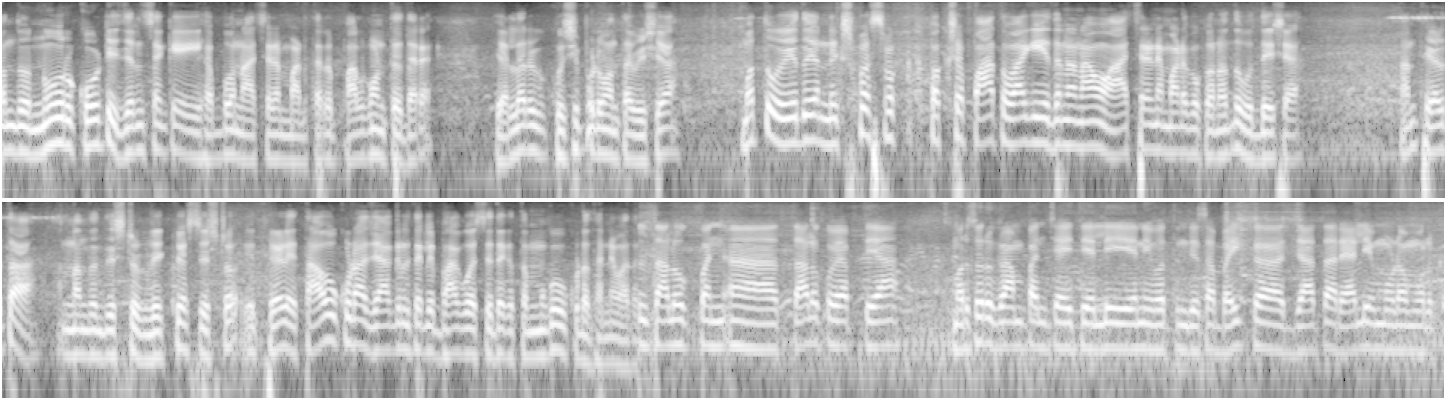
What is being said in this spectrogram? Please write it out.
ಒಂದು ನೂರು ಕೋಟಿ ಜನಸಂಖ್ಯೆ ಈ ಹಬ್ಬವನ್ನು ಆಚರಣೆ ಮಾಡ್ತಾರೆ ಪಾಲ್ಗೊಳ್ತಿದ್ದಾರೆ ಎಲ್ಲರಿಗೂ ಖುಷಿ ಪಡುವಂಥ ವಿಷಯ. ಮತ್ತು ಇದು ನಿಷ್ಪಕ್ಷ, ಪಕ್ಷಪಾತವಾಗಿ ಇದನ್ನು ನಾವು ಆಚರಣೆ ಮಾಡಬೇಕು ಅನ್ನೋದು ಉದ್ದೇಶ ಅಂತ ಹೇಳ್ತಾ ನನ್ನದೊಂದಿಷ್ಟು ರಿಕ್ವೆಸ್ಟ್ ಇಷ್ಟು. ಇದು ಹೇಳಿ ತಾವು ಕೂಡ ಜಾಗೃತಿಯಲ್ಲಿ ಭಾಗವಹಿಸಿದ್ದಕ್ಕೆ ತಮಗೂ ಕೂಡ ಧನ್ಯವಾದ ತಾಲೂಕು ಪಂಚ ತಾಲೂಕು ವ್ಯಾಪ್ತಿಯ ಮರಸೂರು ಗ್ರಾಮ ಪಂಚಾಯಿತಿಯಲ್ಲಿ ಏನು ಇವತ್ತಿನ ದಿವಸ ಬೈಕ್ ಜಾಥಾ ರ್ಯಾಲಿ ಮೂಡೋ ಮೂಲಕ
